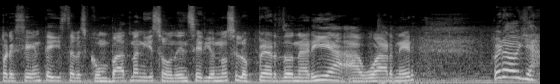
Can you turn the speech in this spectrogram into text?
presente y esta vez con Batman y eso en serio no se lo perdonaría a Warner. Pero ya,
